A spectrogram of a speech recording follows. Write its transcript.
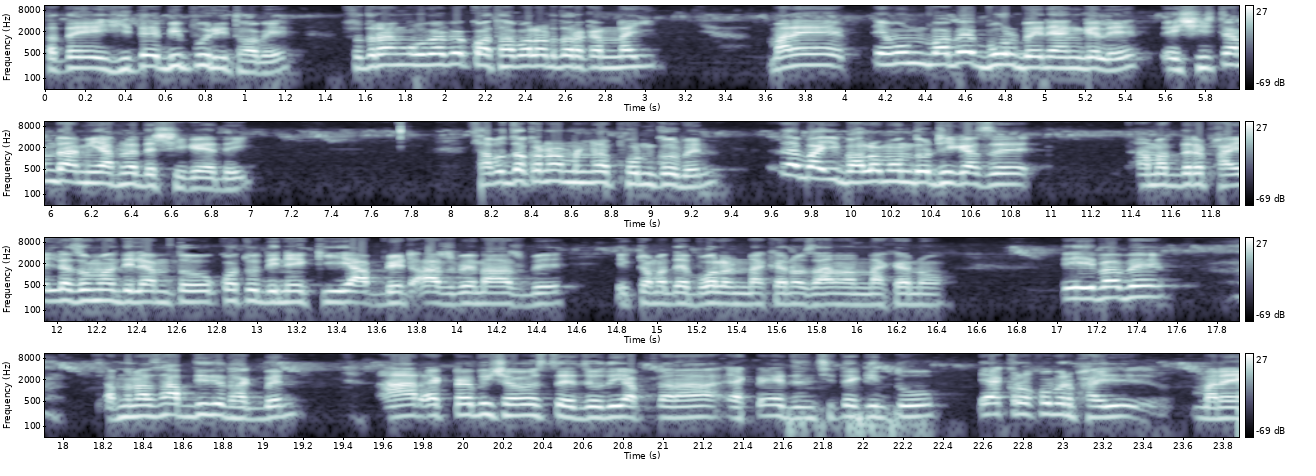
তাতে হিতে বিপরীত হবে। সুতরাং ওইভাবে কথা বলার দরকার নাই। মানে এমনভাবে বলবেন অ্যাঙ্গেলে এই সিস্টেমটা আমি আপনাদের শিখিয়ে দিই। সাপোজ যখন আপনারা ফোন করবেন ভাই, ভালো মন্দ ঠিক আছে আমাদের ফাইলটা জমা দিলাম তো কত দিনে কি আপডেট আসবে না আসবে? একটু আমাদের বলেন না কেন, জানান না কেন? তো এইভাবে আপনারা চাপ দিতে থাকবেন। আর একটা বিষয় হচ্ছে, যদি আপনারা একটা এজেন্সিতে কিন্তু এক রকমের ফাইল মানে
